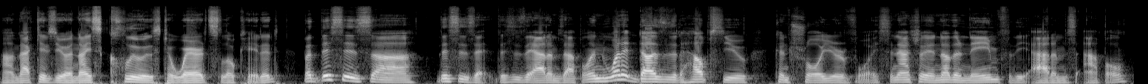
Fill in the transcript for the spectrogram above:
uh, that gives you a nice clue as to where it's located. But this is, uh, this is it. This is the Adam's apple. And what it does is it helps you control your voice. And actually, another name for the Adam's apple,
